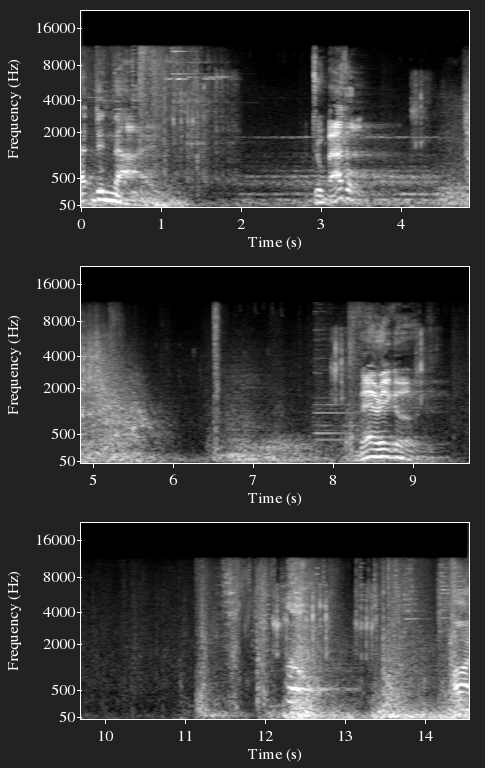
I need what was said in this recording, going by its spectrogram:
Uh, denied. To battle. Very good. I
